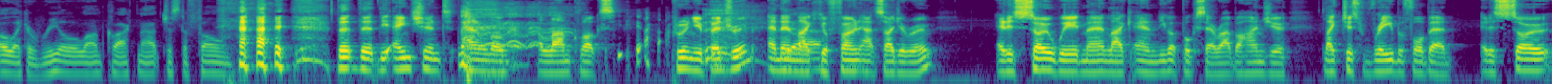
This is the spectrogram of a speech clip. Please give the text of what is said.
Oh, like a real alarm clock, not just a phone. the, the the ancient analog alarm clocks. Put in your bedroom, and then Yeah. like your phone outside your room. It is so weird, man. Like, and you got books there right behind you. Like, just read before bed. It is so.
